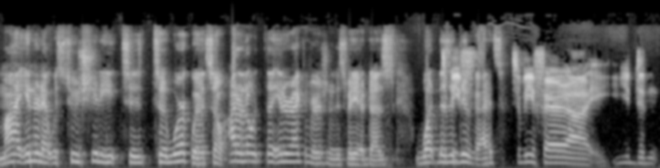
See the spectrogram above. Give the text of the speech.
my internet was too shitty to to work with so I don't know what the interactive version of this video does what does To it be do f- guys to be fair, uh, you didn't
